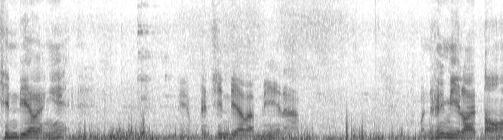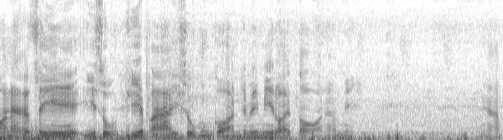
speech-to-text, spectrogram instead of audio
ชิ้นเดียวอย่างนี้เนี่ยเป็นชิ้นเดียวแบบนี้นะครับ มันไม่มีรอยต่อนะก็ซีอีสุทีฟอาร์อีสุมังกรจะไม่มีรอยต่อนะครับนี่นะครับ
